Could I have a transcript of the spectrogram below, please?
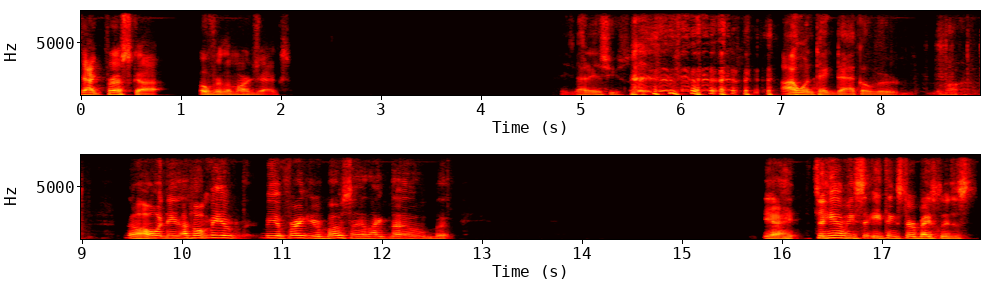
Dak Prescott over Lamar Jackson. He's got issues. I wouldn't take Dak over Lamar. No, I wouldn't either. That's what me, me and Frankie are both saying. Like, no, but yeah, to him, he he thinks they're basically just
